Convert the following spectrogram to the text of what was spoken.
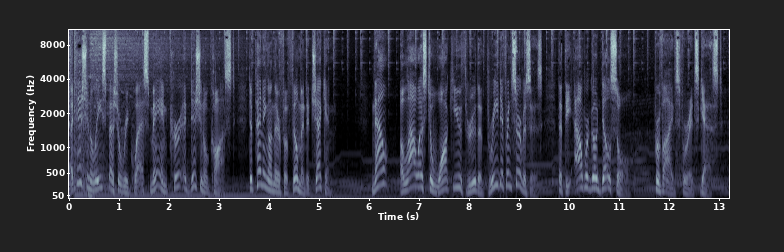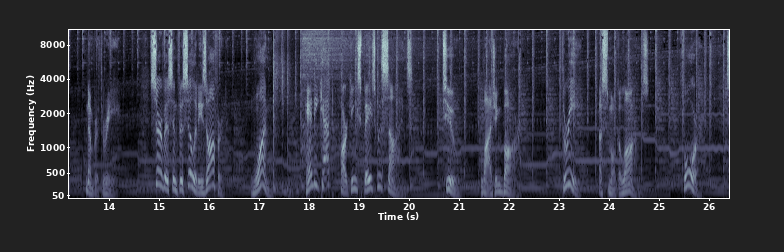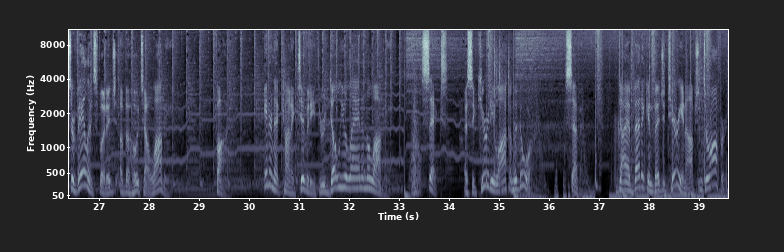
Additionally, special requests may incur additional costs depending on their fulfillment at check-in. Now, allow us to walk you through the three different services that the Albergo del Sole provides for its guest. Number 3. Service and facilities offered. 1. Handicapped parking space with signs. 2. Lodging bar. 3. A smoke alarms. 4. Surveillance footage of the hotel lobby. 5. Internet connectivity through WLAN in the lobby. 6. A security lock on the door. 7. Diabetic and vegetarian options are offered.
